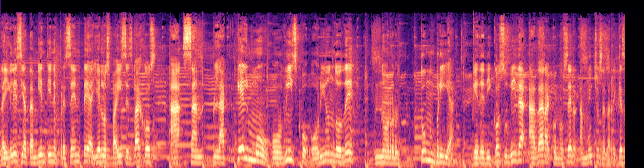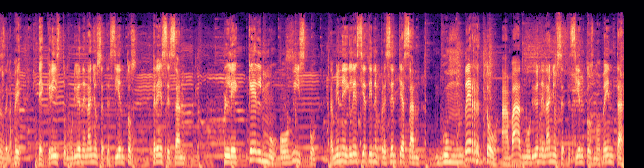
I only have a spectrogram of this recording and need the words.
La iglesia también tiene presente allá en los Países Bajos a San Plaquelmo, obispo oriundo de Northumbria, que dedicó su vida a dar a conocer a muchos a las riquezas de la fe de Cristo. Murió en el año 713 San Plequelmo, obispo. También la iglesia tiene presente a San Gumberto Abad, murió en el año 790.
